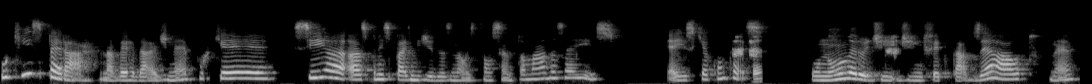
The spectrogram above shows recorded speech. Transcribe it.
o que esperar, na verdade, né? Porque se a, as principais medidas não estão sendo tomadas, é isso. É isso que acontece. O número de, de infectados é alto, né?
